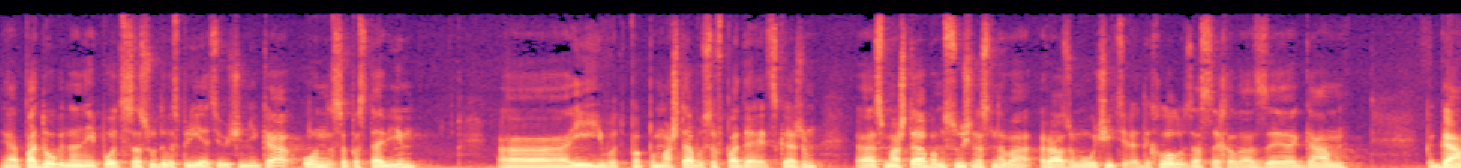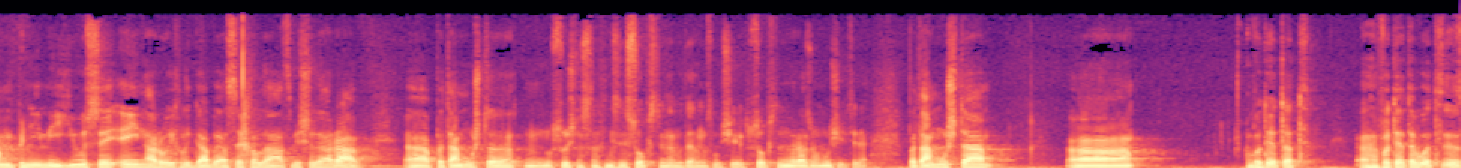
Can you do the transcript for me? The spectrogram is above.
Э, подогнанный под сосуды восприятия ученика, он сопоставим э, и вот по, по масштабу совпадает, скажем, э, с масштабом сущностного разума учителя. Дехлолу засехала за гам гам пними юсе эй наройхли габы асехала ацмишеля раб. Потому что, ну, в сущностном смысле, собственным в данном случае, собственным разумом учителя. Потому что э, вот этот Э, вот эта вот э,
